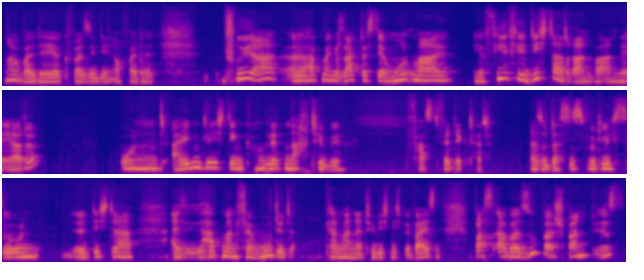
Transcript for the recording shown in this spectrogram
Ne, weil der ja quasi den auch weiterhält. Früher äh, hat man gesagt, dass der Mond mal ja viel, viel dichter dran war an der Erde und eigentlich den kompletten Nachthimmel fast verdeckt hat. Also das ist wirklich so ein äh, dichter, also hat man vermutet, kann man natürlich nicht beweisen. Was aber super spannend ist,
